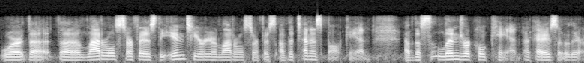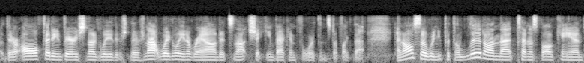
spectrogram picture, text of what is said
or the, the lateral surface, the interior lateral surface of the tennis ball can, of the cylindrical can. Okay, so they're they're all fitting very snugly. There's there's not wiggling around, it's not shaking back and forth and stuff like that. And also when you put the lid on that tennis ball can,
